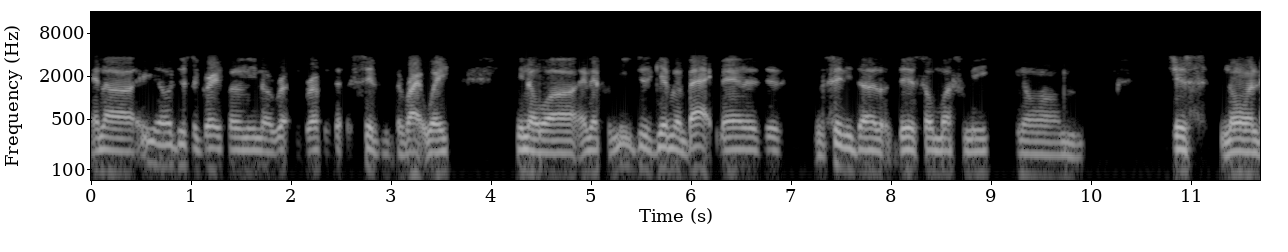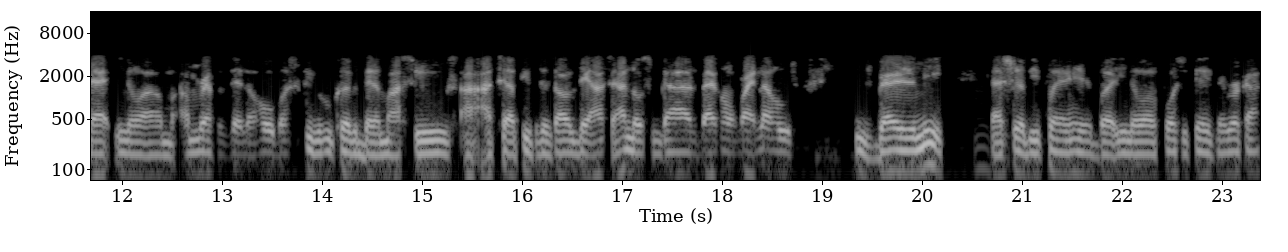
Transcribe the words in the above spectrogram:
and uh, you know, just a great feeling. You know, re- represent the city the right way. You know, uh, and then for me, just giving back, man. It's just the city does did so much for me. You know, um, just knowing that you know um, I'm representing a whole bunch of people who could have been in my shoes. I, I tell people this all day. I say I know some guys back home right now who's who's better than me that should be playing here, but you know unfortunately things didn't work out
